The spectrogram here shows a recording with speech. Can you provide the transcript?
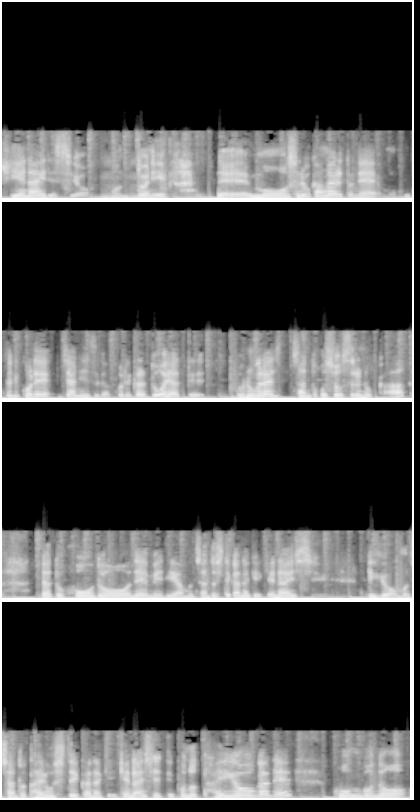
消えないですようん、本当に。でもうそれを考えるとね、もう本当にこれ、ジャニーズがこれからどうやって、どのぐらいちゃんと保証するのか、であと報道をね、メディアもちゃんとしていかなきゃいけないし、企業もちゃんと対応していかなきゃいけないしってこの対応がね、今後の、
